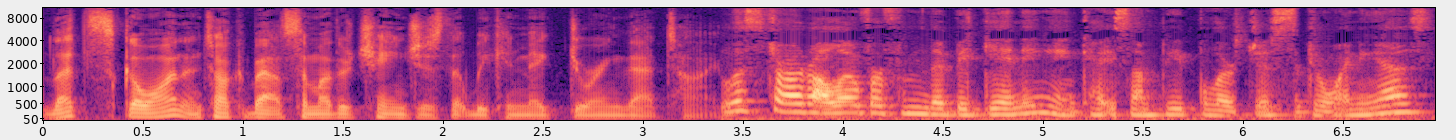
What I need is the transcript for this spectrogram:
let's go on and talk about some other changes that we can make during that time. Let's start all over from the beginning in case some people are just joining us.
